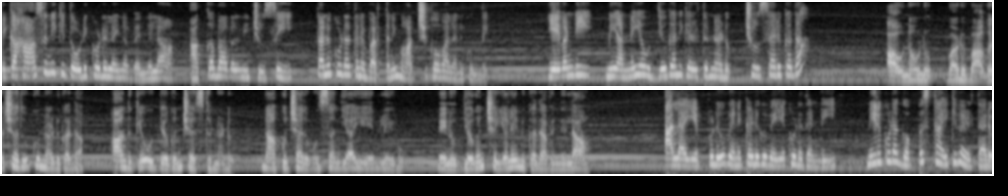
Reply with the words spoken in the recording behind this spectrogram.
ఇక హాసినికి తోడికోడలైన వెన్నెల అక్కబావల్ని చూసి తను కూడా తన భర్తని మార్చుకోవాలనుకుంది. ఏవండి మీ అన్నయ్య ఉద్యోగానికి వెళ్తున్నాడు. చూశారు కదా? అవునవును. వాడు బాగా చదువుకున్నాడు కదా. అందుకే ఉద్యోగం చేస్తున్నాడు. నాకు చదువు సంధ్య ఏం లేవు. నేను ఉద్యోగం చెయ్యలేను కదా వెన్నెలా. అలా ఎప్పుడూ వెనకడుగు వేయకూడదండి. మీరు కూడా గొప్ప స్థాయికి వెళ్తారు.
